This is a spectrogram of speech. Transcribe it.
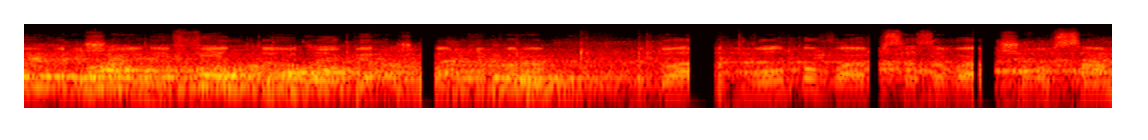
е, вирішальний фінт, обіграш голкіпера Едуард Волков все завершував сам.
